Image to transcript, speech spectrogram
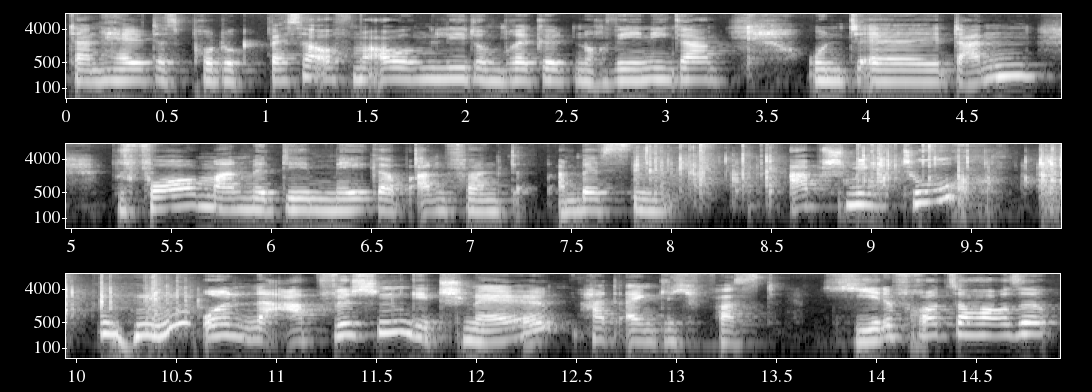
Dann hält das Produkt besser auf dem Augenlid und bröckelt noch weniger. Und äh, dann, bevor man mit dem Make-up anfängt, am besten Abschminktuch mhm. und Abwischen, geht schnell, hat eigentlich fast jede Frau zu Hause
